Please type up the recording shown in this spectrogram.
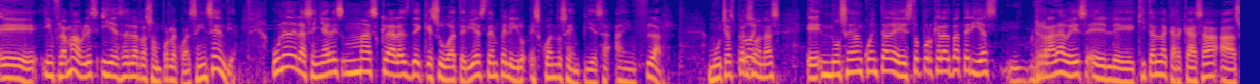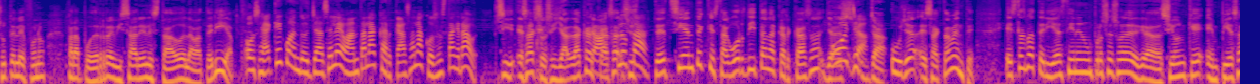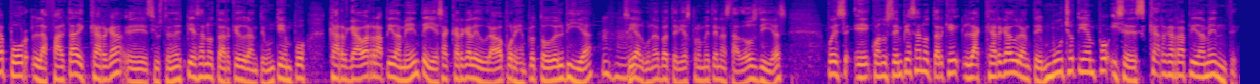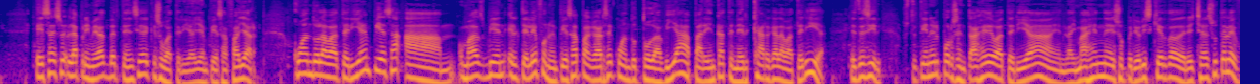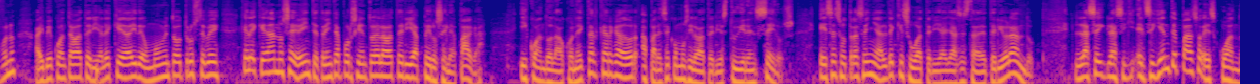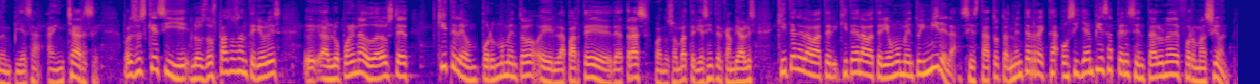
inflamables y esa es la razón por la cual se incendia. Una de las señales más claras de que su batería está en peligro es cuando se empieza a inflar. Muchas personas eh, no se dan cuenta de esto porque las baterías rara vez eh, le quitan la carcasa a su teléfono para poder revisar el estado de la batería. O sea que cuando ya se levanta la carcasa la cosa está grave. Sí, exacto. Si ya la carcasa, si usted siente que está gordita la carcasa, ya huya. ya huya, exactamente. Estas baterías tienen un proceso de degradación que empieza por la falta de carga. Eh, si usted empieza a notar que durante un tiempo cargaba rápidamente y esa carga le duraba, por ejemplo, todo el día. ¿Sí? Algunas baterías prometen hasta dos días. Pues eh, cuando usted empieza a notar que la carga durante mucho tiempo y se descarga rápidamente. Esa es la primera advertencia de que su batería ya empieza a fallar. Cuando la batería empieza a, o más bien el teléfono empieza a apagarse cuando todavía aparenta tener carga la batería. Es decir, usted tiene el porcentaje de batería en la imagen eh, superior izquierda o derecha de su teléfono, ahí ve cuánta batería le queda y de un momento a otro usted ve que le queda, no sé, 20, 30% de la batería, pero se le apaga y cuando la conecta al cargador aparece como si la batería estuviera en ceros. Esa es otra señal de que su batería ya se está deteriorando. el siguiente paso es cuando empieza a hincharse. Por eso es que si los dos pasos anteriores eh, lo ponen a dudar a usted, quítele por un momento eh, la parte de, atrás, cuando son baterías intercambiables, quítele la, batería, quítele la batería un momento y mírela si está totalmente recta o si ya empieza a presentar una deformación.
